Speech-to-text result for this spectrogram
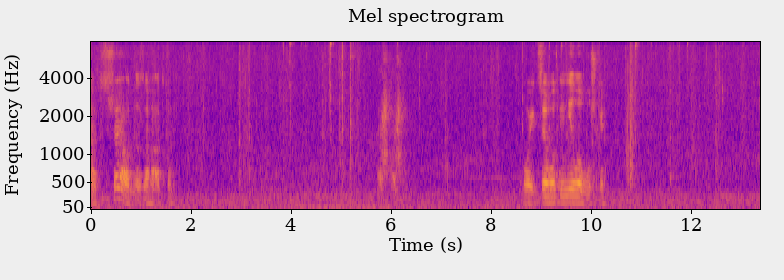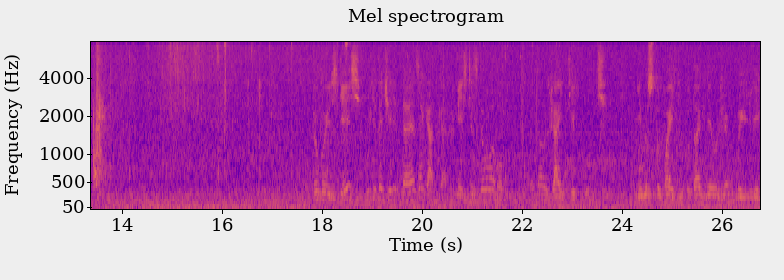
Так, ще одна загадка. Ой, це вогняні ловушки. Думаю, здесь будет очередная загадка вместе с головоломкой. Продолжайте путь. Не наступайте туда, где уже были.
